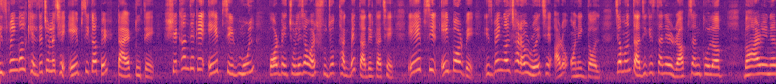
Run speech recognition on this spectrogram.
ইস্টবেঙ্গল খেলতে চলেছে এএফসি কাপের টায়ার টুতে সেখান থেকে এএফসির মূল পর্বে চলে যাওয়ার সুযোগ থাকবে তাদের কাছে। এএফসির এই পর্বে ইস্টবেঙ্গল ছাড়াও রয়েছে আরও অনেক দল, যেমন তাজিকিস্তানের রাফসান ক্লাব বাহারিনের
